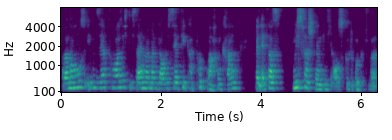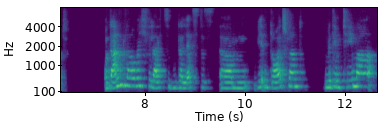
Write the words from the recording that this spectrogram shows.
Aber man muss eben sehr vorsichtig sein, weil man, glaube ich, sehr viel kaputt machen kann, wenn etwas missverständlich ausgedrückt wird. Und dann glaube ich, vielleicht zu guter Letzt, dass ähm, wir in Deutschland mit dem Thema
